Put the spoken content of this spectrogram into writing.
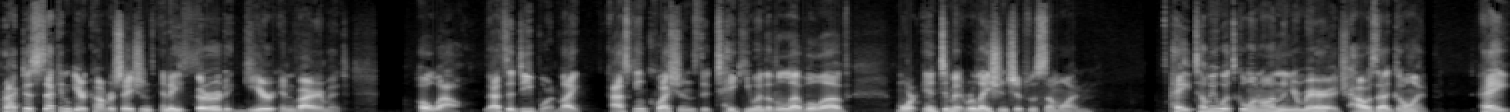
Practice second gear conversations in a third gear environment. Oh, wow. That's a deep one. Like asking questions that take you into the level of more intimate relationships with someone. Hey, tell me what's going on in your marriage. How is that going? Hey,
